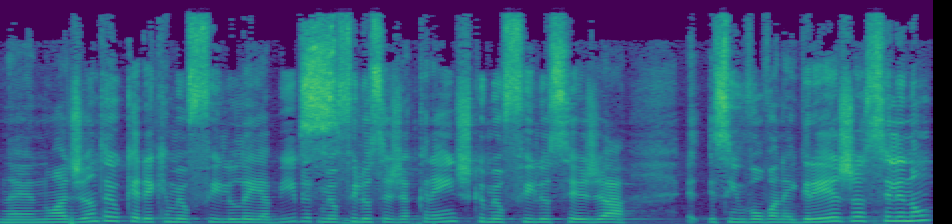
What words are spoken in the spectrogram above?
Né? Não adianta eu querer que meu filho leia a Bíblia, que meu filho seja crente, que o meu filho seja eh, se envolva na igreja, se ele não,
